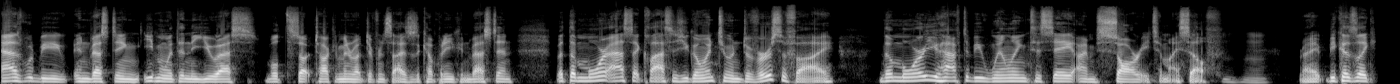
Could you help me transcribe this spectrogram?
as would be investing even within the U.S. We'll start talking a minute about different sizes of company you can invest in, but the more asset classes you go into and diversify, the more you have to be willing to say, "I'm sorry" to myself. Mm-hmm right? Because like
